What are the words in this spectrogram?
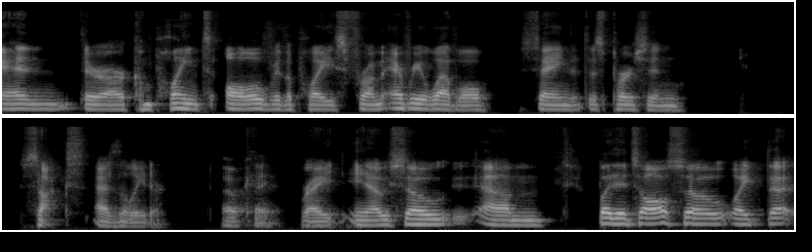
And there are complaints all over the place from every level saying that this person sucks as the leader. Okay. Right. You know, so um, but it's also like that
